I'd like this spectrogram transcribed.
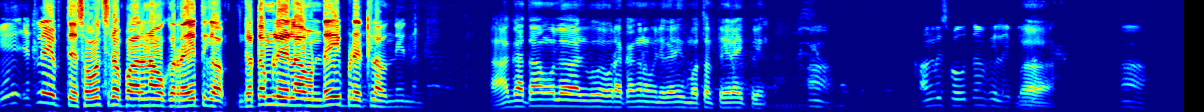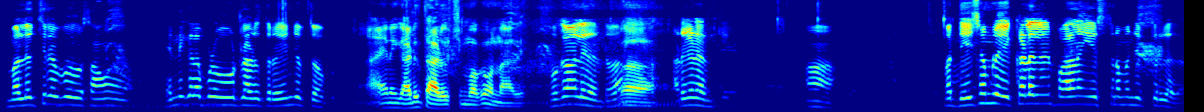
ఏ ఎట్లా చెప్తే సంవత్సర పాలన ఒక రైతుగా గతంలో ఎలా ఉండే ఇప్పుడు ఎట్లా ఉంది ఆ గతంలో అది ఒక రకంగా ఉంది కానీ ఇది మొత్తం ఫెయిల్ అయిపోయింది. ఆ, కాంగ్రెస్ ప్రభుత్వం ఫెయిల్ అయిపోయింది. ఆ, మళ్ళీ వచ్చి రేపు సం- ఎన్నికలప్పుడు ఓట్లు అడుగుతారు ఏం చెప్తావు అప్పుడు? ఆయనకి అడుగుతాడు వచ్చి ముఖం ఉన్నది ముఖం లేదంట? అడగడానికి. ఆ. మరి దేశంలో ఎక్కడ లేని పాలన చేస్తున్నామని చెప్తారు కదా.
